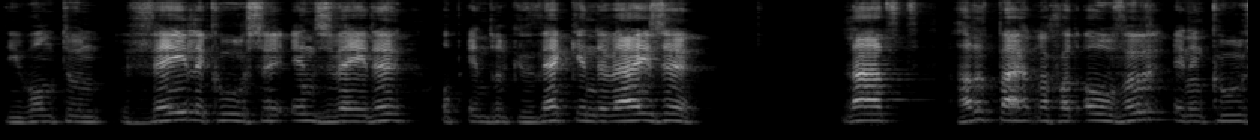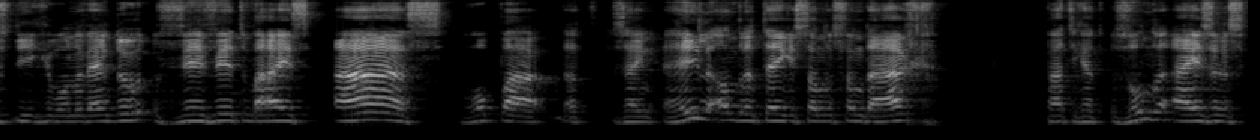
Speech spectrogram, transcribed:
Die won toen vele koersen in Zweden op indrukwekkende wijze. Laatst had het paard nog wat over in een koers die gewonnen werd door Vivid Wise Aas. Hoppa, dat zijn hele andere tegenstanders vandaag. Paardje gaat zonder ijzers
